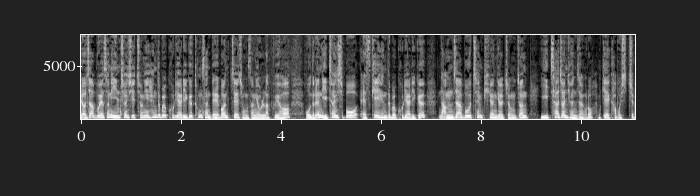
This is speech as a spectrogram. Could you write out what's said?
여자부에서는 인천시청이 핸드볼 코리아 리그 통산 네 번째 정상에 올랐고요. 오늘은 2015 SK 핸드볼 코리아 리그 남자부 챔피언 결정전 2차전 현장으로 함께 가보시죠.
